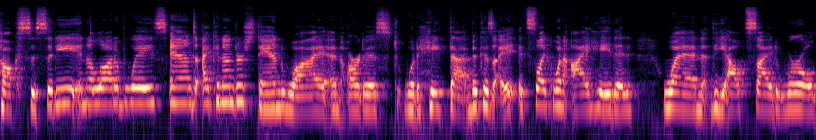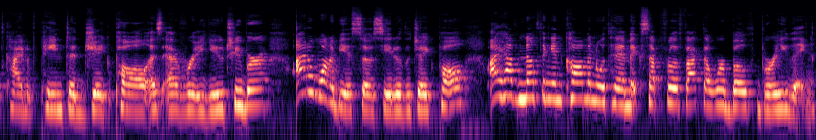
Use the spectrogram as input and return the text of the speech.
toxicity in a lot of ways. And I can understand why an artist would hate that because it's like when I hated when the outside world kind of painted Jake Paul as every YouTuber. I don't want to be associated associated with Jake Paul. I have nothing in common with him except for the fact that we're both breathing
